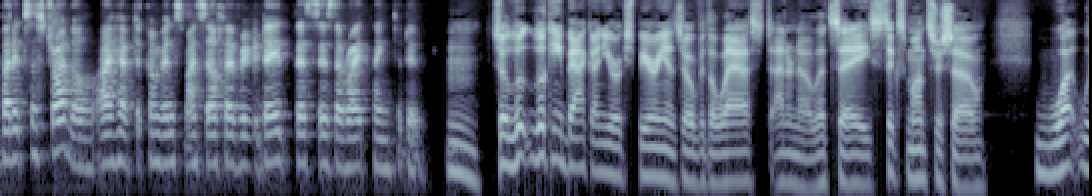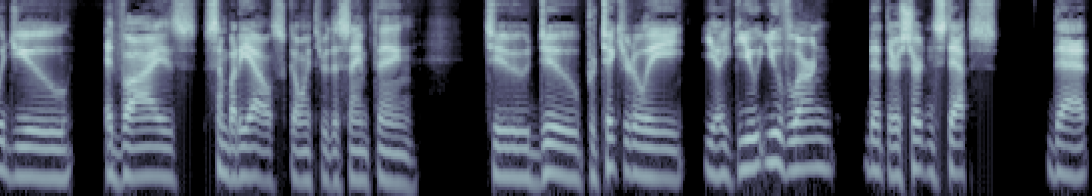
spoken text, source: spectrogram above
But it's a struggle. I have to convince myself every day this is the right thing to do mm. so lo- looking back on your experience over the last i don't know let's say six months or so what would you advise somebody else going through the same thing to do particularly you know, you you've learned that there are certain steps that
